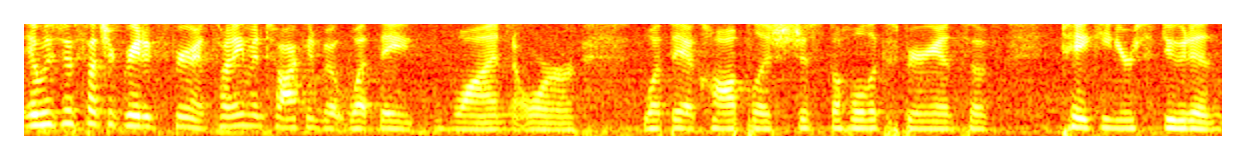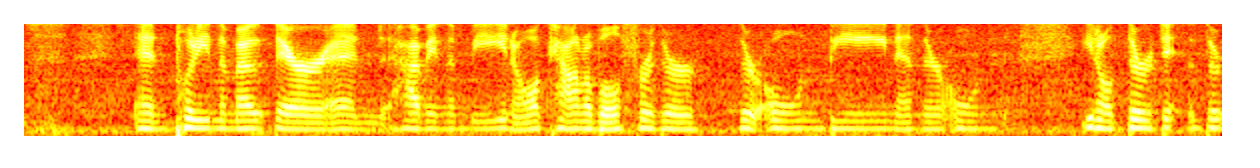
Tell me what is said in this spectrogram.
it was just such a great experience. Not even talking about what they won or what they accomplished, just the whole experience of taking your students and putting them out there and having them be, you know, accountable for their their own being and their own, you know, their, their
